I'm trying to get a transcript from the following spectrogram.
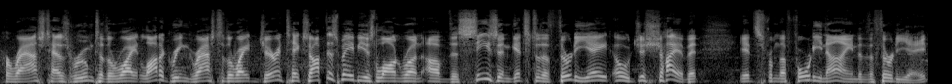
harassed, has room to the right, a lot of green grass to the right. Jaren takes off. This may be his long run of the season. Gets to the 38. Oh, just shy of it. It's from the 49 to the 38.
